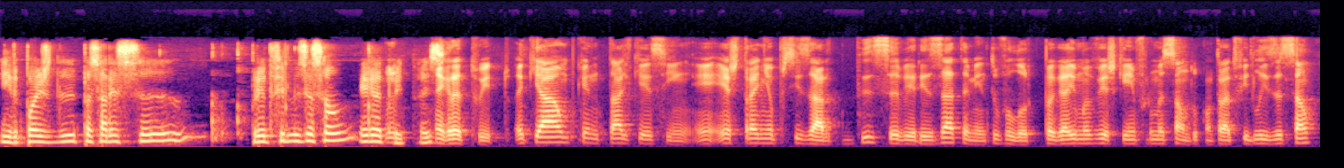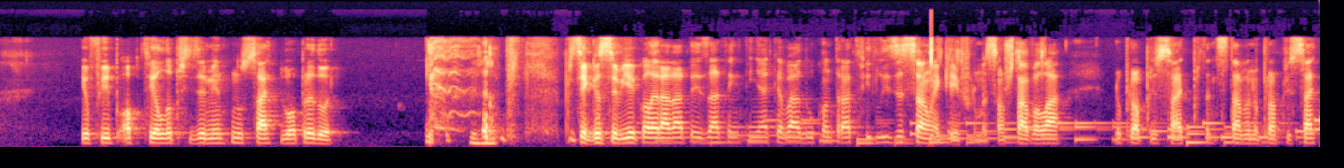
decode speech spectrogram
E depois de passar esse período de fidelização é gratuito, é isso? É gratuito aqui há um pequeno detalhe que é assim: é, é, estranho eu precisar de saber exatamente o valor que paguei, uma vez que a informação do contrato de fidelização eu fui obtê-la precisamente no site do operador. Por isso é que eu sabia qual era a data exata em que tinha acabado o contrato de fidelização. É que a informação estava lá no próprio site. Portanto, se estava no próprio site,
